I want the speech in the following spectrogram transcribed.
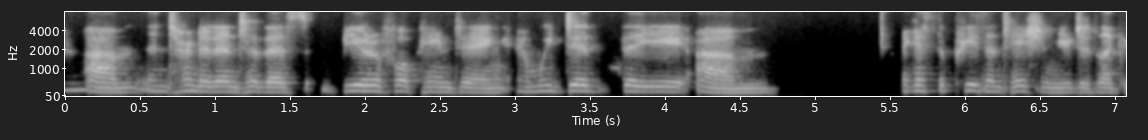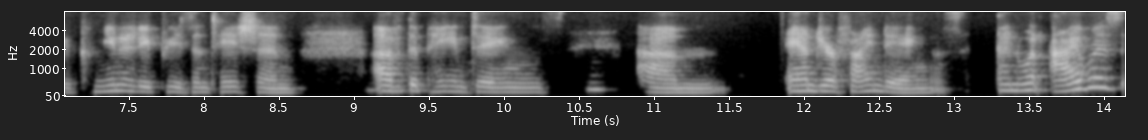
mm-hmm. um, and turned it into this beautiful painting. And we did the, um, I guess, the presentation. You did like a community presentation mm-hmm. of the paintings mm-hmm. um, and your findings. And what I was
